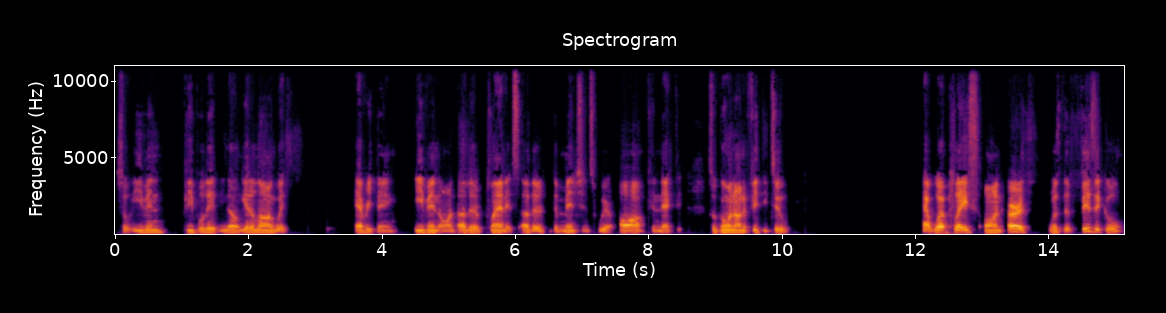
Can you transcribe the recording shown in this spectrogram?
So even people that you don't get along with, everything, even on other planets, other dimensions, we're all connected. So going on to 52. At what place on earth was the physical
